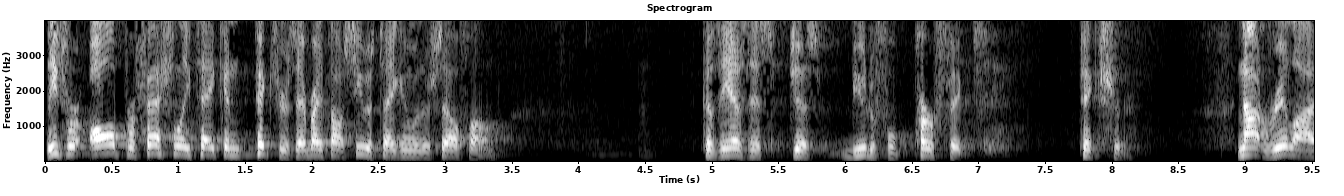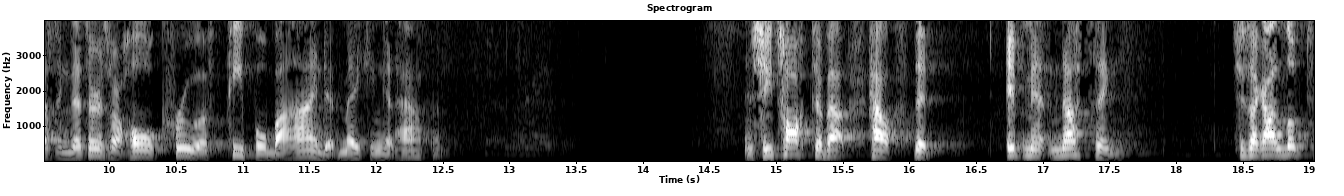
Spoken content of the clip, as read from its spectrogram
These were all professionally taken pictures. Everybody thought she was taking with her cell phone. Because he has this just beautiful, perfect picture. Not realizing that there's a whole crew of people behind it making it happen. And she talked about how that it meant nothing. She's like, I looked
